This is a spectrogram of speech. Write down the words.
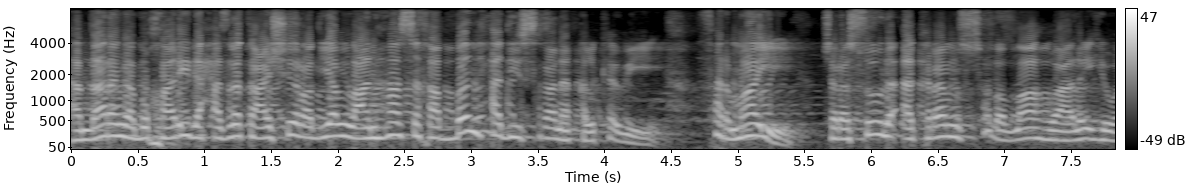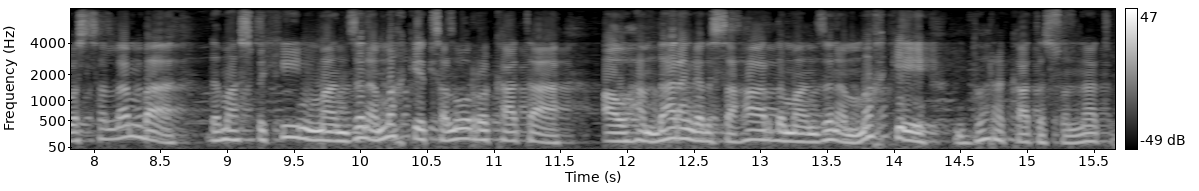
همدارنګه بخاري د حضرت عایشې رضی الله عنها څخه بل حدیث را نقل کوي فرمایی چې رسول اکرم صلی الله علیه وسلم به د ماسپښین مانځنه مخکې څلور رکاته او همدارنګه د سهار د مانځنه مخکې دوه رکاته سنت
